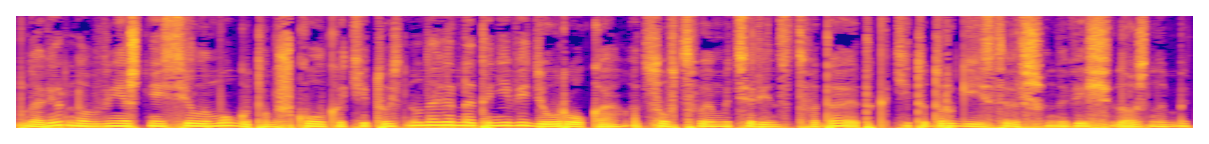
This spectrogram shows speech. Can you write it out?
наверное, внешние силы могут, там, школ какие-то, ну, наверное, это не видеоурока отцовства и материнства, да, это какие-то другие совершенно вещи должны быть.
